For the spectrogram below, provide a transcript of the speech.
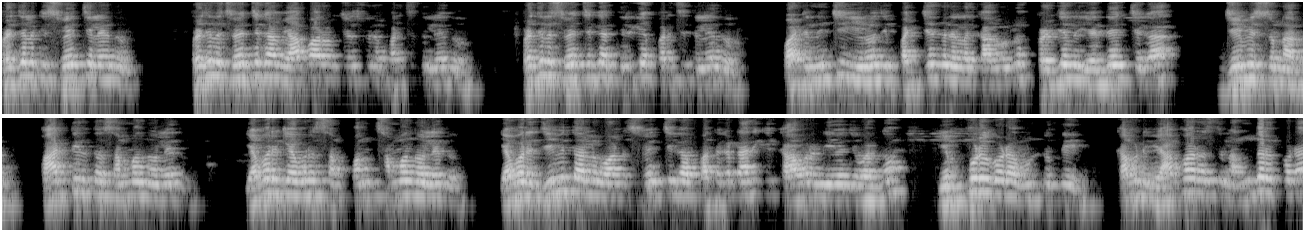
ప్రజలకి స్వేచ్ఛ లేదు. ప్రజలు స్వేచ్ఛగా వ్యాపారం చేసుకునే పరిస్థితి లేదు. ప్రజలు స్వేచ్ఛగా తిరిగే పరిస్థితి లేదు. వాటి నుంచి ఈరోజు పద్దెనిమిది నెలల కాలంలో ప్రజలు యథేచ్ఛగా జీవిస్తున్నారు. పార్టీలతో సంబంధం లేదు. ఎవరికి ఎవరు సం- సంబంధం లేదు. ఎవరి జీవితాల్లో వాళ్ళు స్వేచ్ఛగా బతకడానికి కావలి నియోజకవర్గం ఎప్పుడు కూడా ఉంటుంది. కాబట్టి వ్యాపారస్తులు అందరూ కూడా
